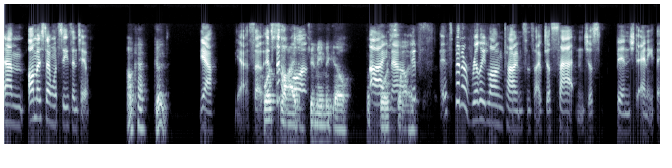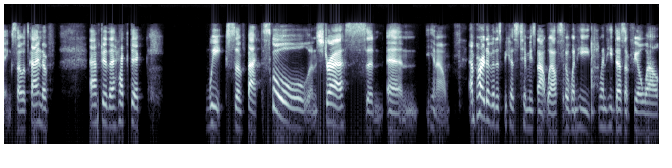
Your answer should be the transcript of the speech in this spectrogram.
I'm almost done with season two. Okay, good. Yeah, yeah. So it's been a long. Jimmy McGill. I know slide. it's it's been a really long time since I've just sat and just binged anything. So it's kind of after the hectic weeks of back to school and stress and and you know and part of it is because Timmy's not well so when he when he doesn't feel well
